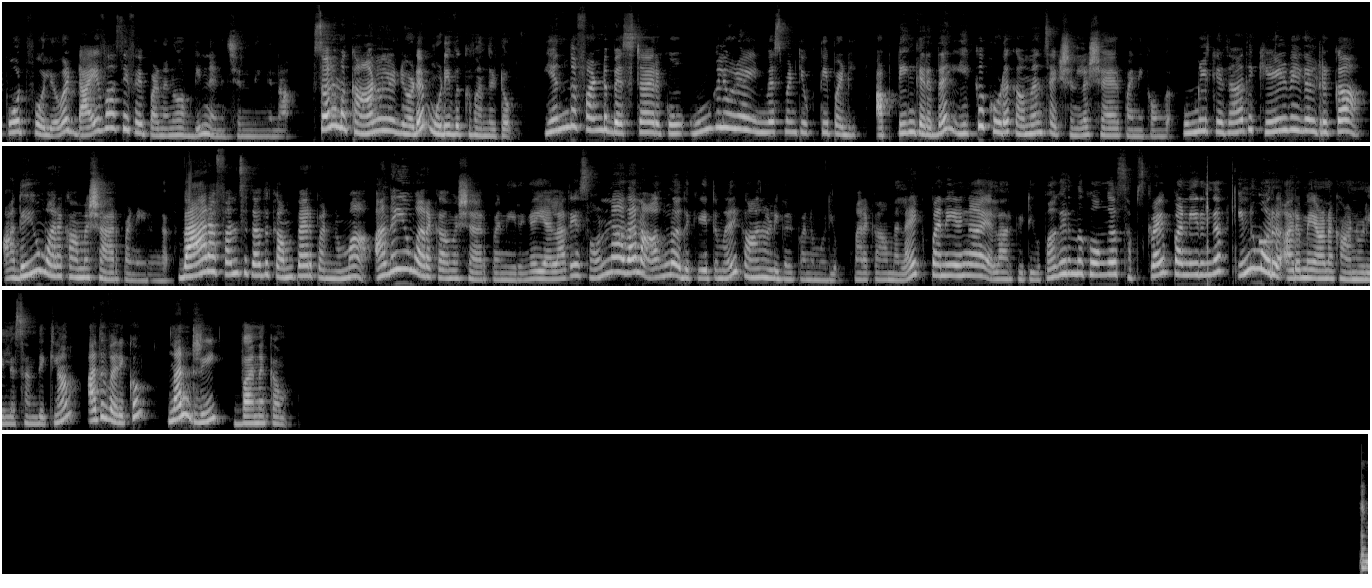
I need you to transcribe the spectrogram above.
போர்ட்ஃபோலியோவை டைவர்சிஃபை பண்ணணும் அப்படின்னு நினைச்சிருந்தீங்கன்னா. ஸோ நம்ம காணொலியோட முடிவுக்கு வந்துட்டோம். எந்த ஃபண்டு பெஸ்ட்டாக இருக்கும்? உங்களுடைய இன்வெஸ்ட்மெண்ட் யுக்திப்படி அப்படிங்கிறத எக்கு கூட கமெண்ட் செக்ஷனில் ஷேர் பண்ணிக்கோங்க. உங்களுக்கு ஏதாவது கேள்விகள் இருக்கா? அதையும் மறக்காமல் ஷேர் பண்ணிடுங்க வேற ஃபண்ட்ஸ் ஏதாவது கம்பேர் பண்ணணுமா அதையும் மறக்காமல் ஷேர் பண்ணிடுங்க எல்லாத்தையும் சொன்னாதான் நாங்களும் அதுக்கு ஏற்ற மாதிரி காணொளிகள் பண்ண முடியும். மறக்காமல் லைக் பண்ணிடுங்க எல்லார்கிட்டயும் பகிர்ந்துக்கோங்க. சப்ஸ்கிரைப் பண்ணிடுங்க இன்னும் ஒரு அருமையான காணொலியில் சந்திக்கலாம். அது வரைக்கும் நன்றி வணக்கம்.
